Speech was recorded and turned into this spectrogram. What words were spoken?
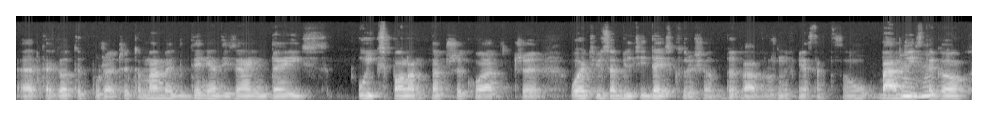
e, tego typu rzeczy, to mamy Gdynia Design Days, UX Poland na przykład, czy World Usability Days, który się odbywa w różnych miastach. To są bardziej z tego,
